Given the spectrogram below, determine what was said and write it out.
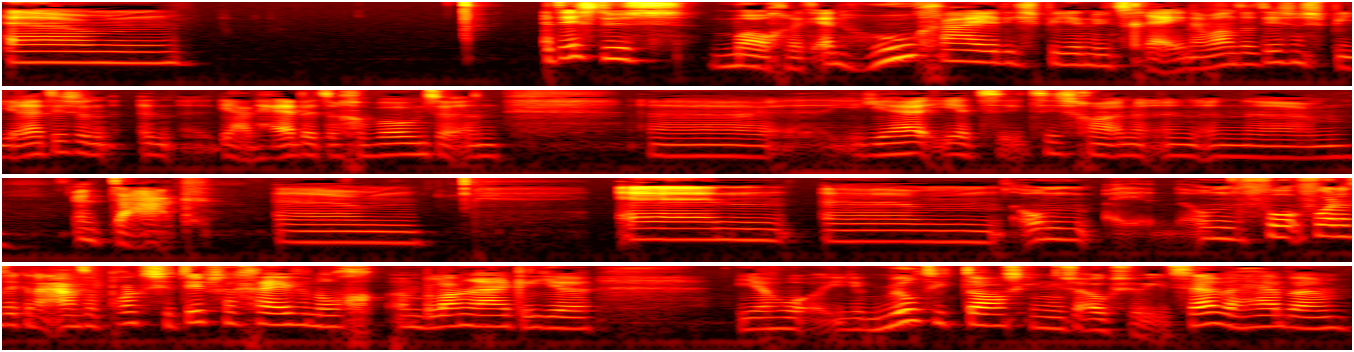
Um, het is dus mogelijk. En hoe ga je die spier nu trainen? Want het is een spier. Het is een, een, ja, een habit, een gewoonte, een, uh, het, het is gewoon een, een, een, um, een taak. Um, en um, om, om voor, voordat ik een aantal praktische tips ga geven, nog een belangrijke: je, je, je multitasking is ook zoiets. Hè? We hebben,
